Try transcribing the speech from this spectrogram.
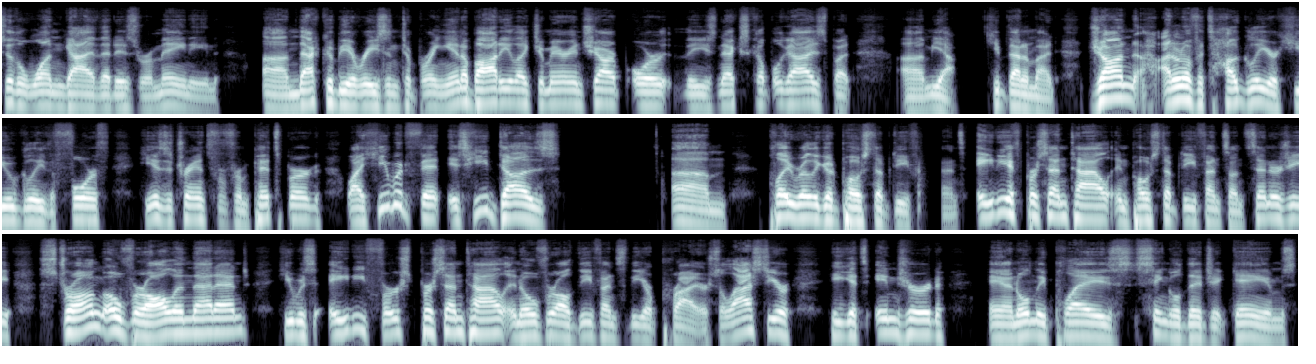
to the one guy that is remaining. Um, that could be a reason to bring in a body like Jamarion Sharp or these next couple guys. But um, yeah, keep that in mind. John, I don't know if it's Hugley or Hughley the fourth. He is a transfer from Pittsburgh. Why he would fit is he does um, play really good post up defense. 80th percentile in post up defense on synergy. Strong overall in that end. He was 81st percentile in overall defense the year prior. So last year he gets injured and only plays single digit games.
